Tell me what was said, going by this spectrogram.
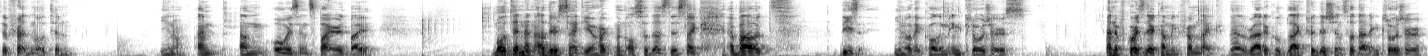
to Fred Moten. You know, I'm I'm always inspired by Moten and others. Saidiya Hartman also does this like about these. You know, they call them enclosures, and of course they're coming from like the radical black tradition. So that enclosure,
